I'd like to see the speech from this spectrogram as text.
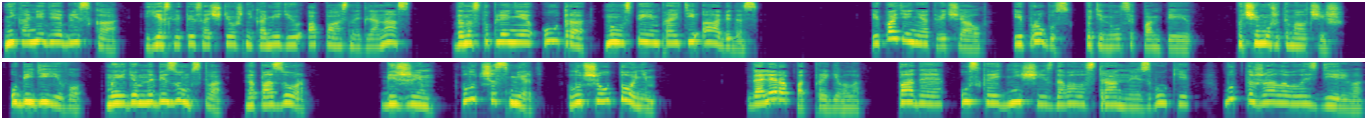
не комедия близка. Если ты сочтешь не комедию опасной для нас, до наступления утра мы успеем пройти Абидос. Ипатий не отвечал, и Пробус потянулся к Помпею. «Почему же ты молчишь? Убеди его. Мы идем на безумство, на позор. Бежим. Лучше смерть. Лучше утонем». Галера подпрыгивала. Падая, узкое днище издавало странные звуки, будто жаловалось дерево,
